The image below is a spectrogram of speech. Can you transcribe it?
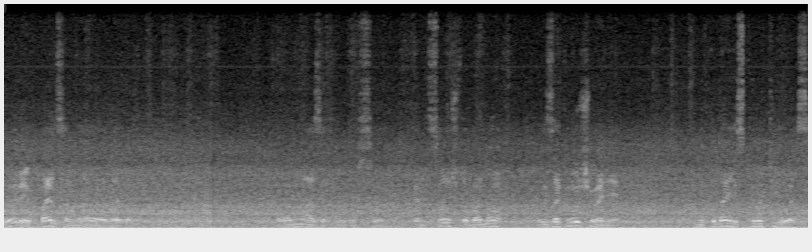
Говори, пальцем надо вот это промазать все кольцо, чтобы оно при закручивании никуда не скрутилось.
